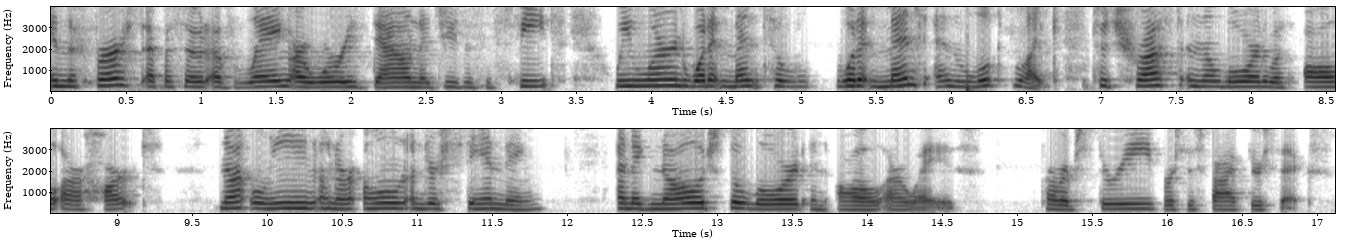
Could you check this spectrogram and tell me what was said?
In the first episode of laying our worries down at Jesus' feet, we learned what it meant to what it meant and looked like to trust in the Lord with all our heart, not lean on our own understanding, and acknowledge the Lord in all our ways. Proverbs 3 verses 5 through 6.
